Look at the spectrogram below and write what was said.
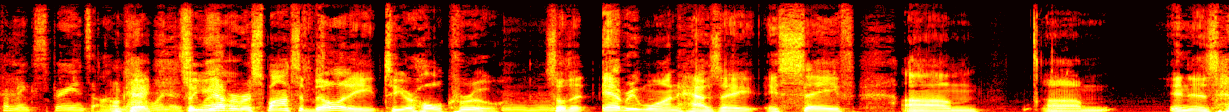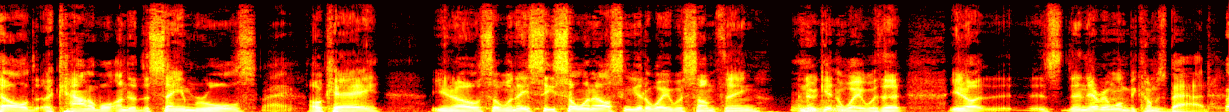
from experience on Okay, that one as so well. you have a responsibility to your whole crew, Mm-hmm. so that everyone has a a safe, um, um, and is held accountable under the same rules. Right. Okay, you know, so when they see someone else can get away with something and they're getting away with it, you know, it's, then everyone becomes bad. Mm-hmm.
